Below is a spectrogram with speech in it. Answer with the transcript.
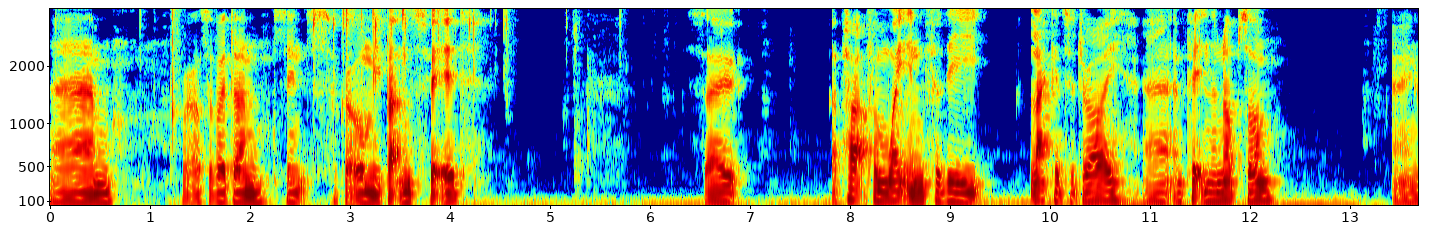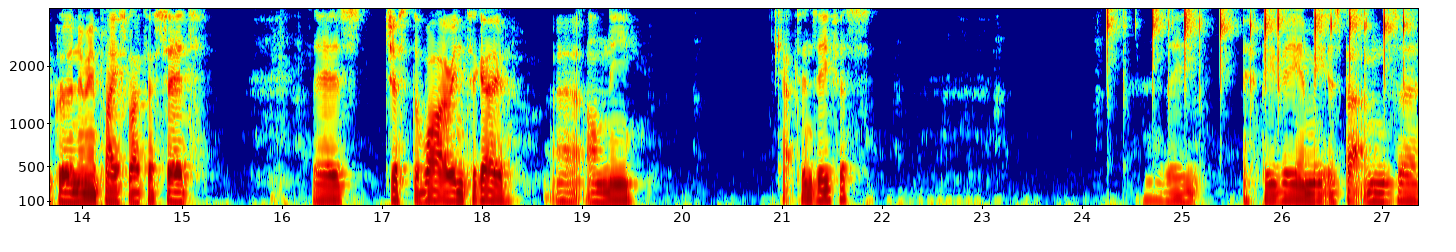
Um, what else have I done since I've got all my buttons fitted? So apart from waiting for the lacquer to dry uh, and fitting the knobs on and gluing them in place like I said, there's just the wiring to go uh, on the Captain's EFIS. The FPV and meters buttons uh,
